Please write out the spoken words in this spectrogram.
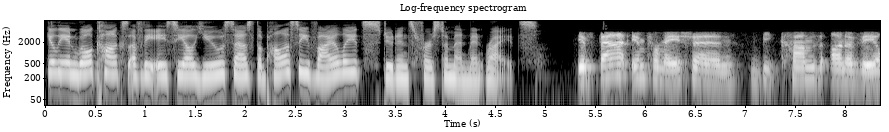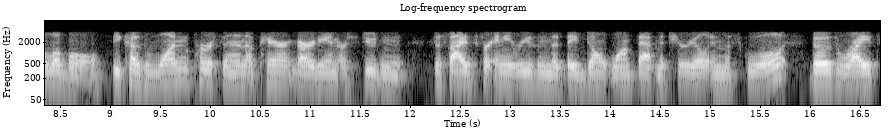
Gillian Wilcox of the ACLU says the policy violates students' First Amendment rights if that information becomes unavailable because one person, a parent, guardian, or student, decides for any reason that they don't want that material in the school, those rights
